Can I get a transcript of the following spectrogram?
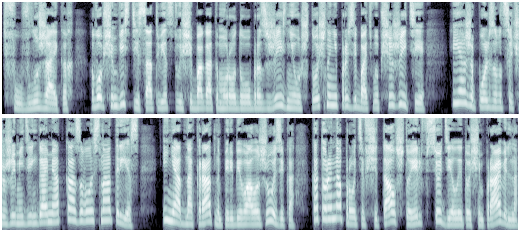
Тьфу, в лужайках. В общем, вести соответствующий богатому роду образ жизни уж точно не прозябать в общежитии. Я же пользоваться чужими деньгами отказывалась наотрез, и неоднократно перебивала Жозика, который, напротив, считал, что эльф все делает очень правильно,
